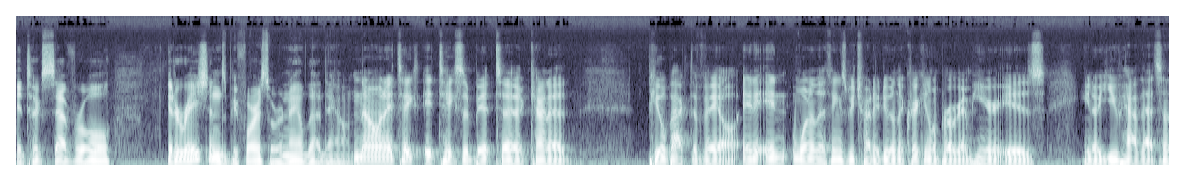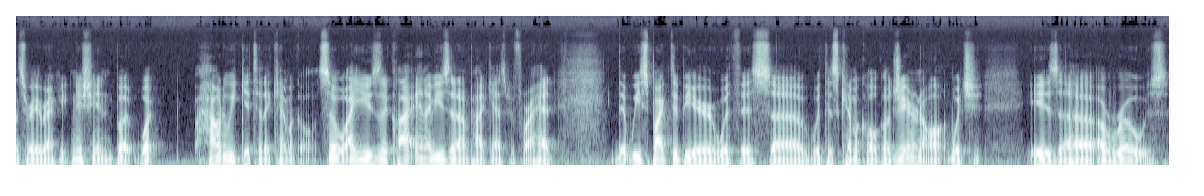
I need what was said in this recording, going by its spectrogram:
it took several iterations before I sort of nailed that down. No, and it takes it takes a bit to kind of peel back the veil. And, and one of the things we try to do in the curriculum program here is, you know, you have that sensory recognition, but what how do we get to the chemical? So I use the class, and I've used it on a podcast before. I had that we spiked a beer with this uh, with this chemical called geraniol, which is a, a rose.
